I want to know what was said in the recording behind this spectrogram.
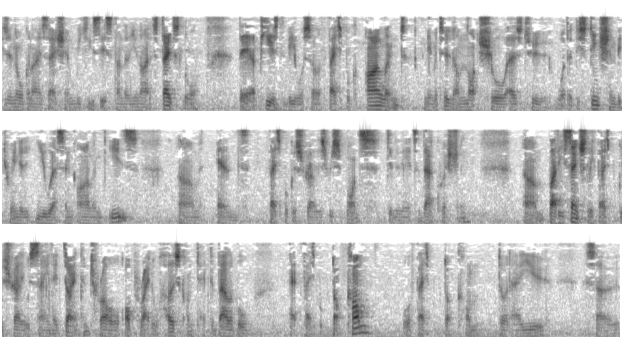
is an organization which exists under the United States law. There appears to be also a Facebook Ireland Limited. I'm not sure as to what the distinction between the US and Ireland is um, and Facebook Australia's response didn't answer that question. Um, but essentially, Facebook Australia was saying they don't control, operate, or host content available at facebook.com or facebook.com.au. So,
